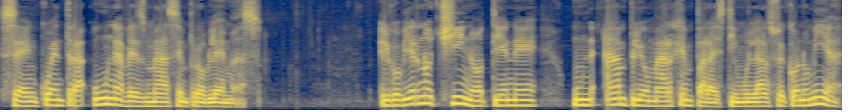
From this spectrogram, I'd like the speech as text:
se encuentra una vez más en problemas. El gobierno chino tiene un amplio margen para estimular su economía,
